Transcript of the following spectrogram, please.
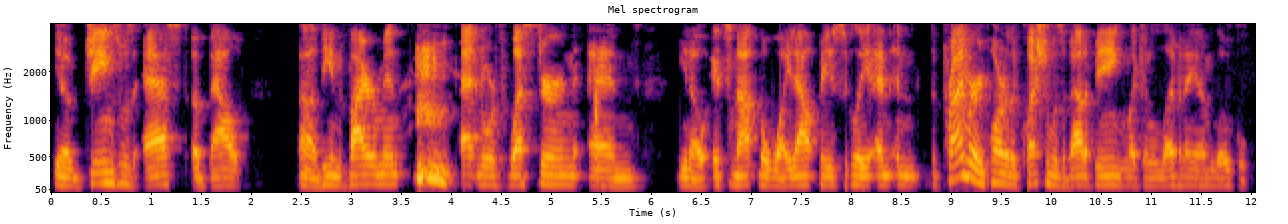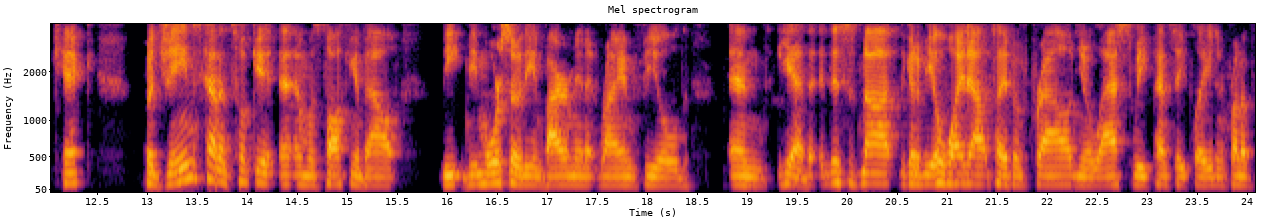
you know James was asked about uh the environment at Northwestern and you know it's not the whiteout basically. And and the primary part of the question was about it being like an 11 a.m local kick. But James kind of took it and, and was talking about the the more so the environment at Ryan Field and yeah, th- this is not going to be a whiteout type of crowd. You know, last week Penn State played in front of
